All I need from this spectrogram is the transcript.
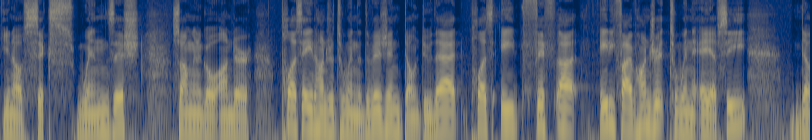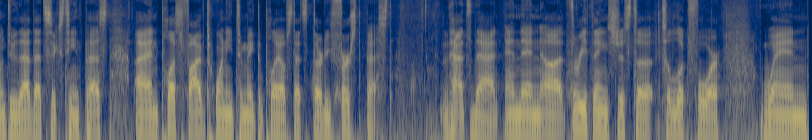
you know, six wins ish. So I'm gonna go under plus 800 to win the division. Don't do that. Plus eight uh, 8500 to win the AFC. Don't do that. That's 16th best. And plus 520 to make the playoffs. That's 31st best that's that. And then uh, three things just to, to look for when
